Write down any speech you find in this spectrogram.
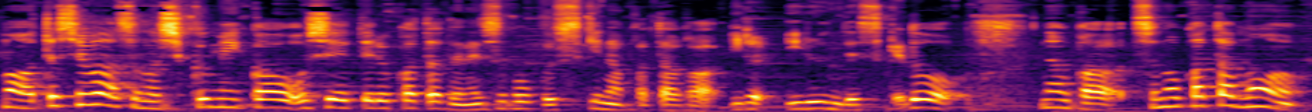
まあ、私はその仕組み化を教えてる方でねすごく好きな方がいるんですけどなんかその方も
